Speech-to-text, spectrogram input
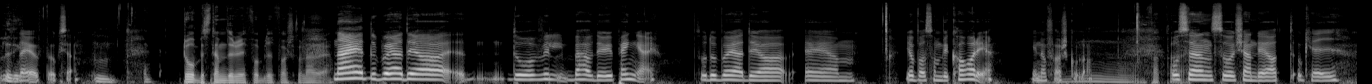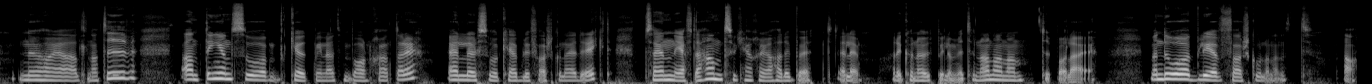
Lidingö. där jag är uppvuxen. Mm. Då bestämde du dig för att bli förskollärare? Nej, då började jag, då vill, behövde jag ju pengar. Så då började jag ehm, jobba som vikarie inom förskolan. Mm. Och sen så kände jag att okej, nu har jag alternativ. Antingen så kan jag utbilda till barnskötare eller så kan jag bli förskollärare direkt. Sen i efterhand så kanske jag hade börjat, eller hade kunnat utbilda mig till någon annan typ av lärare. Men då blev förskolan ett ja,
